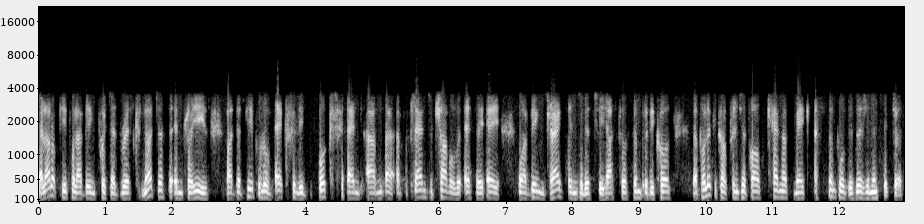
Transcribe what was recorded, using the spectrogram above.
a lot of people are being put at risk, not just the employees, but the people who've actually booked and um, uh, planned to travel with SAA who are being dragged into this fiasco simply because the political principals cannot make a simple decision in it.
